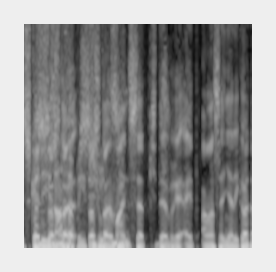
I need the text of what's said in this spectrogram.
Ce que les ça, un- entreprises, ça, c'est un dis- mindset qui devrait être enseigné à l'école.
